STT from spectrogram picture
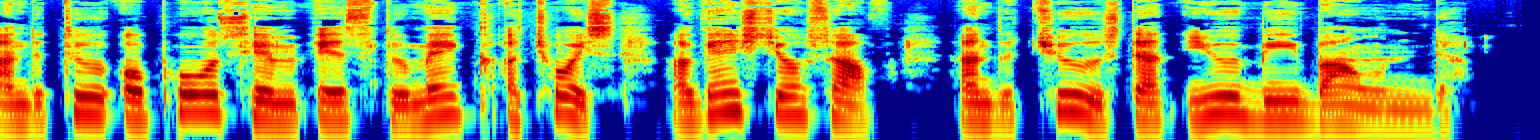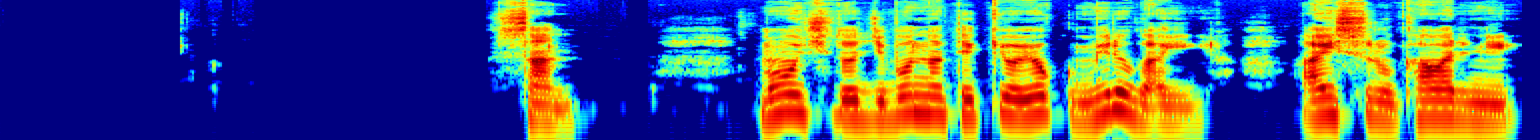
and to oppose him is to make a choice against yourself and choose that you be bound. 3. もう一度自分の敵をよく見るがいい。愛する代わりに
